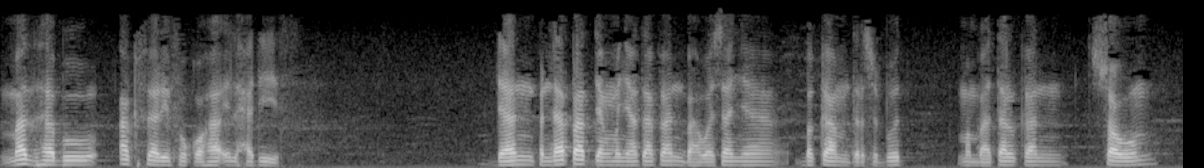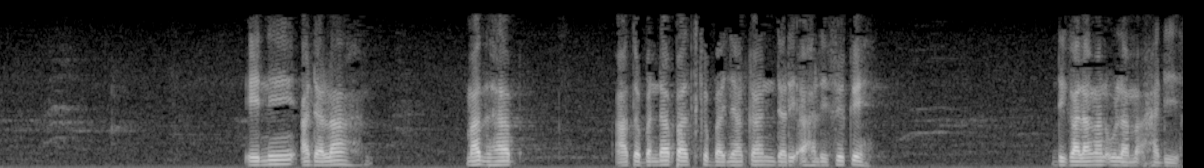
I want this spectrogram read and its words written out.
madhhabu aktsari fuqaha'il hadis. Dan pendapat yang menyatakan bahwasanya bekam tersebut membatalkan saum ini adalah madhab atau pendapat kebanyakan dari ahli fikih di kalangan ulama hadis.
